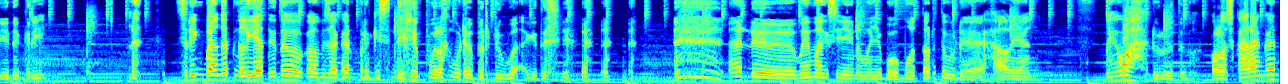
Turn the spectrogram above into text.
di negeri. Nah sering banget ngelihat itu kalau misalkan pergi sendiri pulang udah berdua gitu. Aduh memang sih yang namanya bawa motor tuh udah hal yang mewah dulu tuh. Kalau sekarang kan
